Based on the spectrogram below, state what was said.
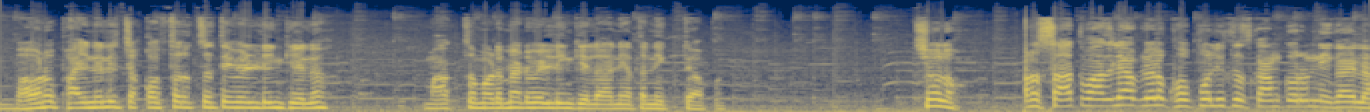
भावनं फायनली चकॉपसरचं ते वेल्डिंग केलं. मागचं मडमॅट वेल्डिंग केलं आणि आता निघतोय आपण. चलो. पण सात वाजले आपल्याला खोपोलीतच काम करून निघायला.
